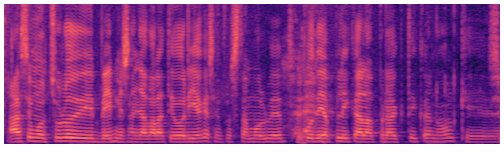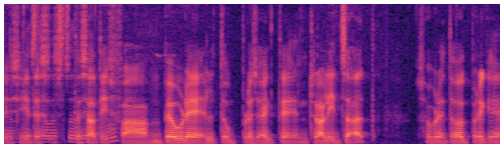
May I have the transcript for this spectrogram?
ha de ser molt xulo dir, bé, més enllà de la teoria, que sempre està molt bé, poder aplicar a la pràctica, no?, el que, Sí, el sí, que te, esteu te estudiant, satisfà veure el teu projecte realitzat, sobretot perquè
